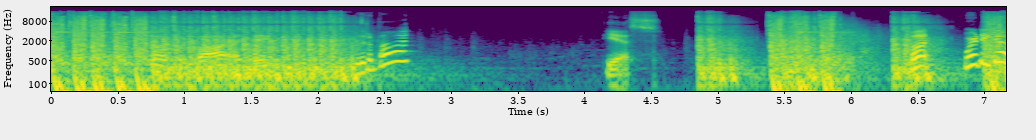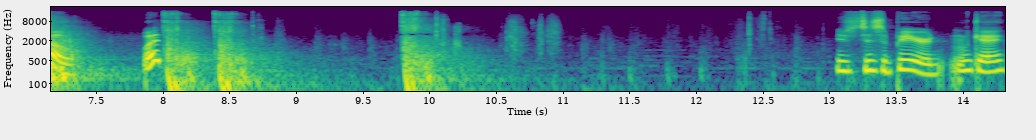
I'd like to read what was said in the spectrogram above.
it's a bot, I think. Is it a bot? Yes. What? Where'd he go? What? He just disappeared. Okay.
